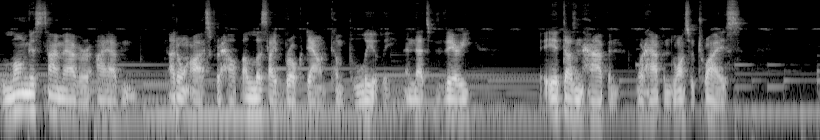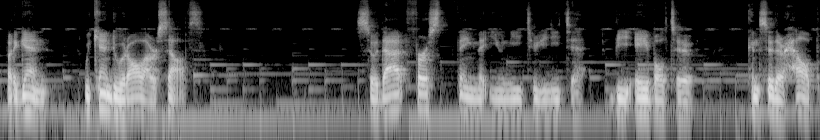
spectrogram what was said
longest time ever, I haven't I don't ask for help unless I broke down completely. And that's very, it doesn't happen. What happened once or twice. But again, we can't do it all ourselves. So, that first thing that you need to, you need to be able to consider help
